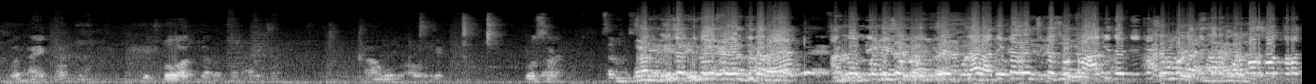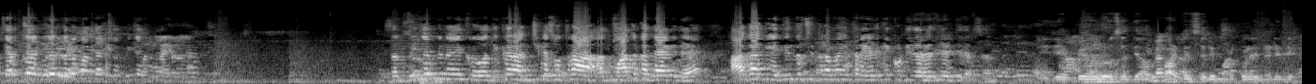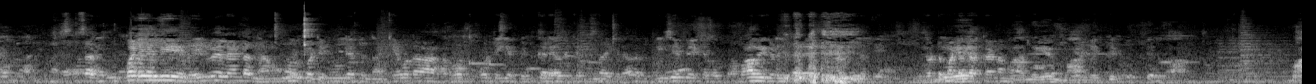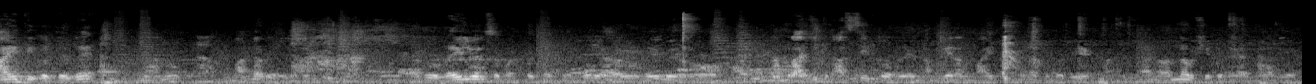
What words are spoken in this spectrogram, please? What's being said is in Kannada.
ಒಬ್ಬ ನಾಯಕ ಉದ್ಭವ ಆಗ್ತಾ ನಾಯಕ. ನಾವು ಅವ್ರಿಗೆ ಪ್ರೋತ್ಸಾಹ ಬಿಜೆಪಿ ನಾಯಕರು ಹೇಳ್ತಿದ್ದಾರೆ. ಸರ್ ಅಧಿಕಾರ ಹಂಚಿಕೆ ಸೂತ್ರ ಆಗಿದೆ. ಡಿ ಕೆ ಶಿವಕುಮಾರ್ ಅಧಿಕಾರ ಕೊಡಬಾರ್ದು ಅಂತ ಚರ್ಚೆ ಆಗಿದೆ ಅಂತ ಮಾತಾಡ್ತಾರೆ ಸರ್ ಬಿಜೆಪಿ ನಾಯಕರು ಅಧಿಕಾರ ಹಂಚಿಕೆ ಸೂತ್ರ ಅದು ಮಾತುಕತೆ ಆಗಿದೆ. ಹಾಗಾಗಿ ಯತೀಂದ್ರ ಸಿದ್ದರಾಮಯ್ಯ ಈ ತರ ಹೇಳಿಕೆ ಕೊಟ್ಟಿದ್ದಾರೆ ಅಂತ ಹೇಳ್ತಿದ್ದಾರೆ ಸರ್. ಬಿಜೆಪಿ ಅವರು ಸದ್ಯ ಅವ್ರ ಪಾರ್ಟಿ ಸರಿ ಮಾಡ್ಕೊಳ್ಳಿ ನಡೀಲಿ. ಸರ್ ಹುಬ್ಬಳ್ಳಿಯಲ್ಲಿ ರೈಲ್ವೆ ಲ್ಯಾಂಡ್ ಅನ್ನ ಮುನ್ನೂರು ಕೋಟಿ ಮೌಲ್ಯದನ್ನ ಕೇವಲ ಅರವತ್ತು ಕೋಟಿಗೆ ಬಿಟ್ ಕರೆಯೋದಕ್ಕೆ ಮುಂದಾಗಿದೆ. ಅದರಲ್ಲಿ ಬಿಜೆಪಿ ಕೆಲವು ಪ್ರಭಾವಿಗಳಿದ್ದಾರೆ. ದೊಡ್ಡ ಮಟ್ಟದ ನನಗೆ ಮಾಹಿತಿ ಗೊತ್ತಿಲ್ಲ. ಮಾಹಿತಿ ಗೊತ್ತಿದ್ರೆ ನಾನು ಮಾತಾಡೋದಿಲ್ಲ ಅದು ರೈಲ್ವೆಗೆ ಸಂಬಂಧಪಟ್ಟಂತೆ ಯಾರು ರೈಲ್ವೆ ನಮ್ಮ ರಾಜ್ಯಕ್ಕೆ ಆಸ್ತಿ ಇತ್ತು ಅಂದ್ರೆ ನಮ್ಗೆ ನನ್ನ ಮಾಹಿತಿ ಅದನ್ನ ನಾನು ರಿಯಾಕ್ಟ್ ಮಾಡ್ತೀನಿ. ನಾನು ಅನ್ನೋ ವಿಷಯಕ್ಕೆ ನನಗೆ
